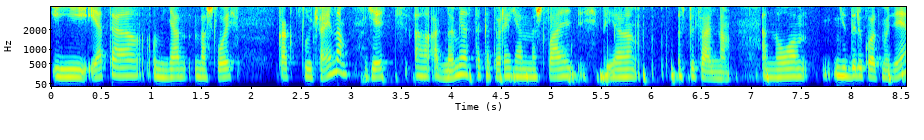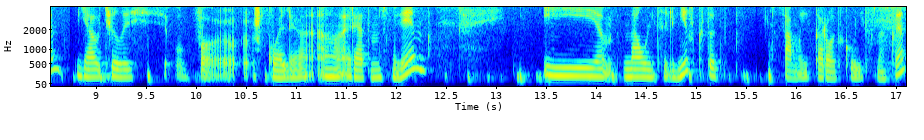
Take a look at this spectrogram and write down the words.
И это у меня нашлось как-то случайно. Есть э, одно место, которое я нашла себе специально. Оно недалеко от музея. Я училась в школе э, рядом с музеем. И на улице Ленивка, тут самая короткая улица в Москве,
